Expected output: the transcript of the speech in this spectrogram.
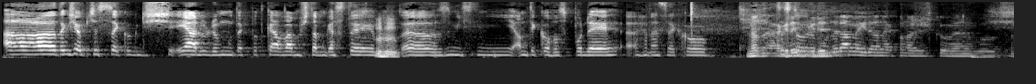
A takže občas, jako když já jdu domů, tak potkávám štamgasty mm-hmm. uh, z místní antikohospody hned jako... No a kdy, kdy teda Mejdan jako na Žižkově nebo co?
